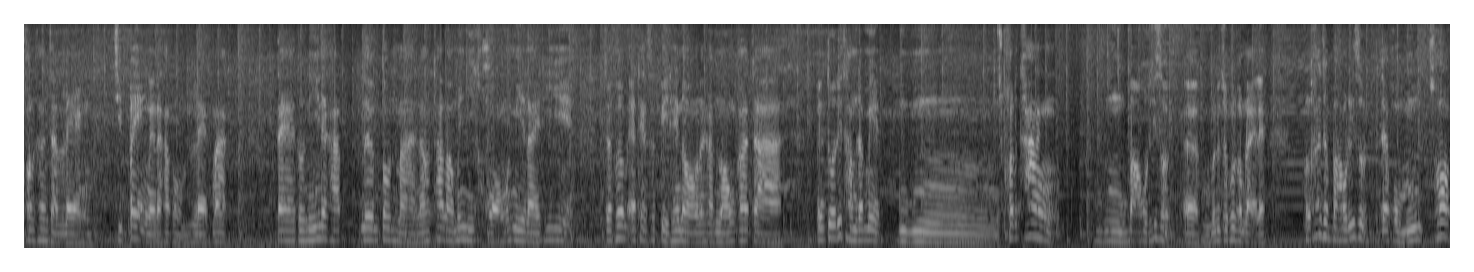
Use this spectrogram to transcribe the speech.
ค่อนข้างจะแรงชิปเป้งเลยนะครับผมแรงมาก แต่ตัวนี้นะครับเริ่มต้นมาเนาะถ้าเราไม่มีของไม่มีอะไรที่จะเพิ่ม attack speed ให้น้องนะครับ น้องก็จะเป็นตัวที่ทำดาเมจค่อนข้างเบาที่สุดเออผมไม่รู้จะพูดคำไหนเลยค่อนข้างจะเบาที่สุด แต่ผมชอบ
